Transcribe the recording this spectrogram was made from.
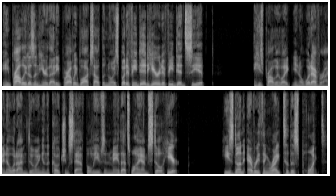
He probably doesn't hear that. He probably blocks out the noise. But if he did hear it, if he did see it, he's probably like, you know, whatever. I know what I'm doing, and the coaching staff believes in me. That's why I'm still here. He's done everything right to this point.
